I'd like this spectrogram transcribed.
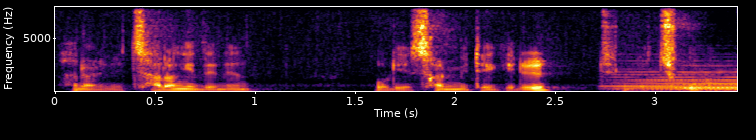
하나님의 자랑이 되는 우리의 삶이 되기를 주님의 축복합니다.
